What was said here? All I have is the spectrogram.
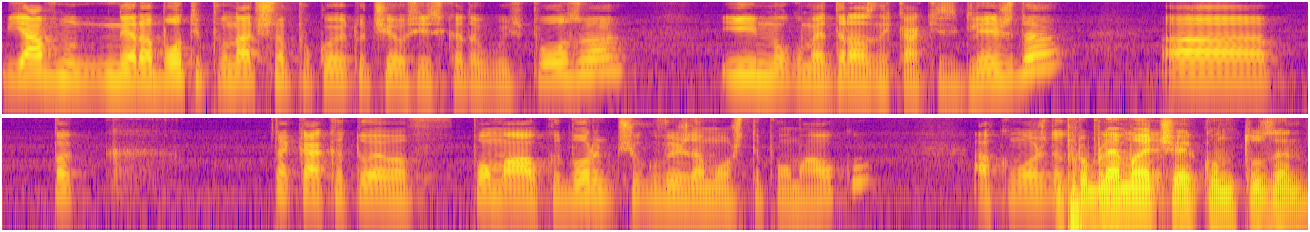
явно не работи по начина по който Челси иска да го използва. И много ме дразни как изглежда. А, пък така като е в по-малко отбор, че го виждам още по-малко. Ако може да го проблема е, продадете- че е контузен.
